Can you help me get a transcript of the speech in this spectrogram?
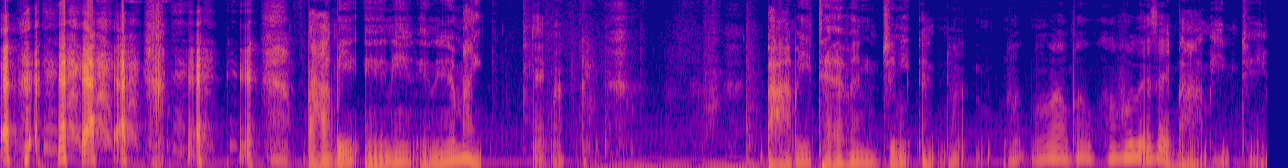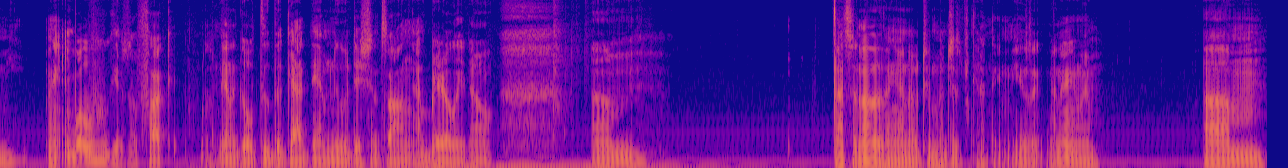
Bobby, any, any Mike. Anyway. Bobby, Tevin, Jimmy. uh, Who they say? Bobby, Jimmy. Man, well, who gives a fuck? I'm gonna go through the goddamn new edition song. I barely know. Um, that's another thing I know too much is goddamn music. But anyway, um.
